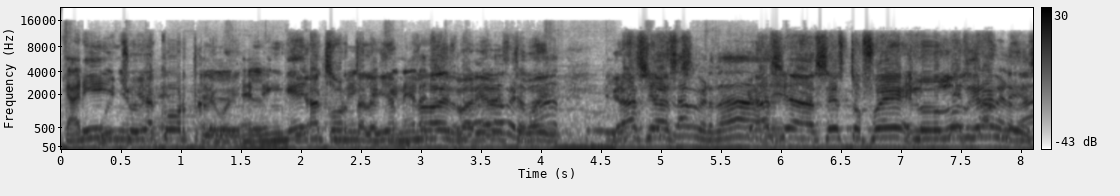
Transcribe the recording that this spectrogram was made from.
cariño. Wicho, ya córtale, güey. El, Ya córtale, ya empezó a desvariar este güey. Gracias. la verdad. Gracias. Esto fue Los Dos Grandes.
